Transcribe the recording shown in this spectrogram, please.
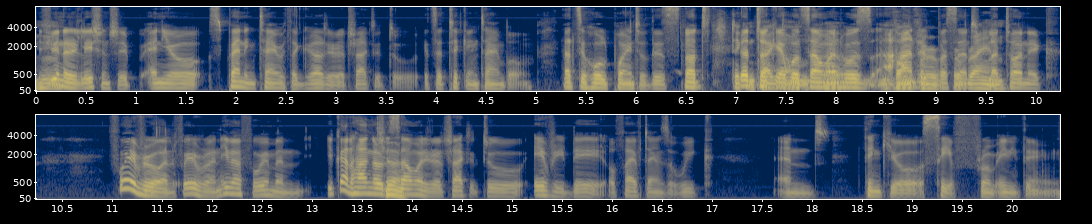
If Mm-hmm. you're in a relationship and you're spending time with a girl you're attracted to, it's a ticking time bomb. That's the whole point of this. Not not talking about someone uh, who's hundred percent platonic. For everyone, for everyone, even for women, you can't hang out with someone you're attracted to every day or five times a week, and think you're safe from anything.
